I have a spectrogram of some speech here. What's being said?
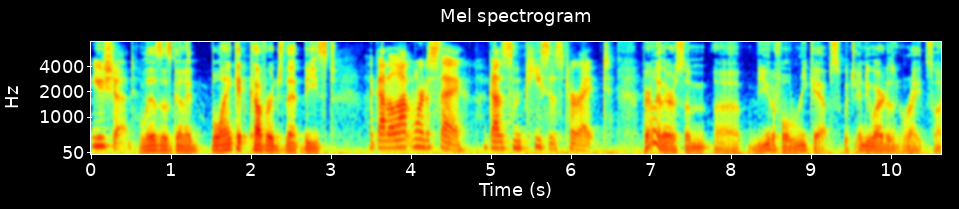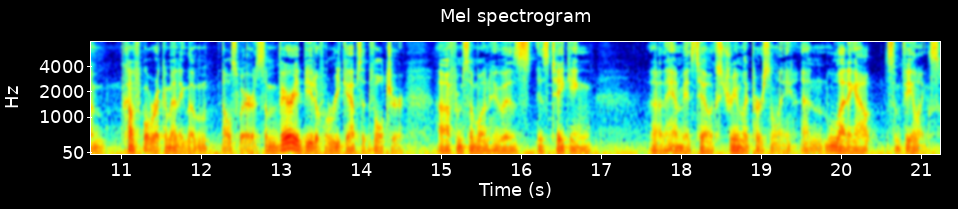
you should Liz is gonna blanket coverage that beast. I got a lot more to say. Got some pieces to write. Apparently, there are some uh, beautiful recaps, which IndieWire doesn't write, so I'm comfortable recommending them elsewhere. Some very beautiful recaps at Vulture uh, from someone who is is taking uh, The Handmaid's Tale extremely personally and letting out some feelings.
